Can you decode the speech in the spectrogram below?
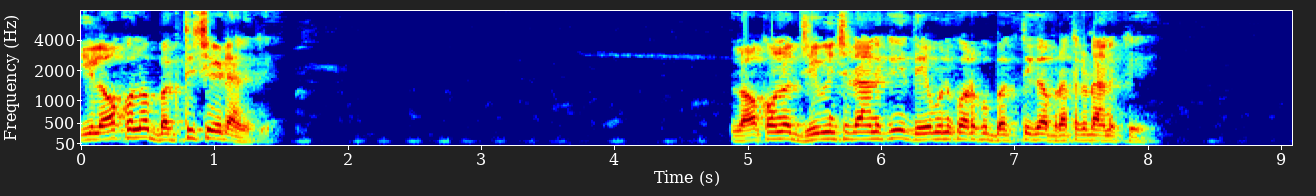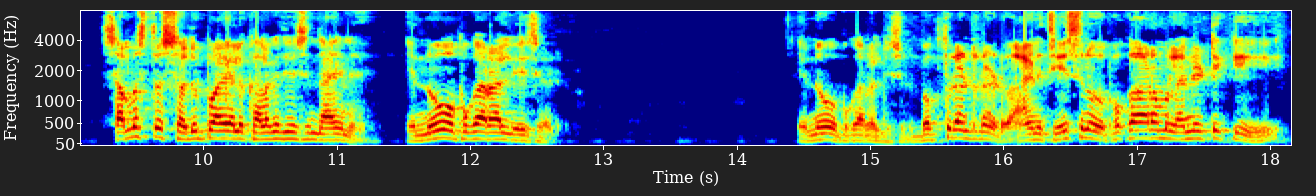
ఈ లోకంలో భక్తి చేయడానికి లోకంలో జీవించడానికి దేవుని కొరకు భక్తిగా బ్రతకడానికి సమస్త సదుపాయాలు కలగజేసింది ఆయనే. ఎన్నో ఉపకారాలు చేశాడు. ఎన్నో ఉపకారాలు చేశాడు. భక్తుడు అంటున్నాడు ఆయన చేసిన ఉపకారములన్నిటికీ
